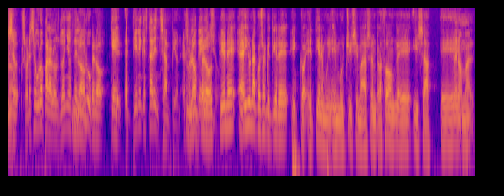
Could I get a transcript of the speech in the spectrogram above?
se- sobre seguro para los dueños del No, club pero, que eh, tiene que estar en Champions eso es lo que he dicho tiene, hay una cosa que tiene, eh, tiene muchísimas razón, eh. Eh, Menos mal.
